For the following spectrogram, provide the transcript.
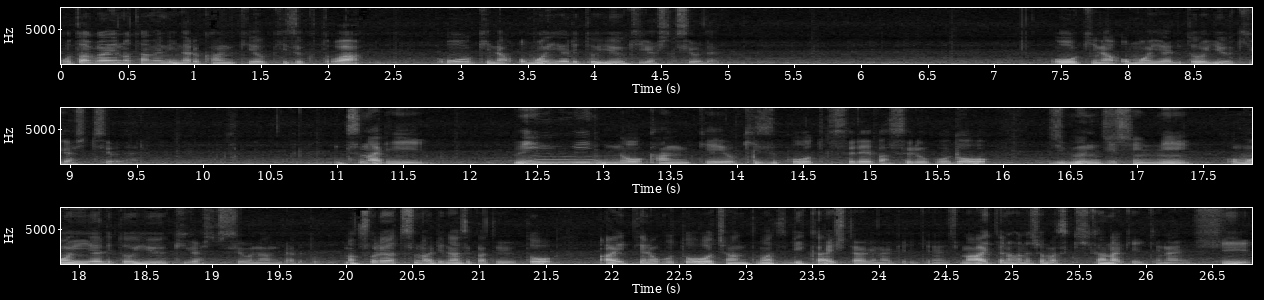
お互いのためになる関係を築くとは大きな思いやりと勇気が必要である。大きな思いやりと勇気が必要である。つまりウィンウィンの関係を築こうとすればするほど自分自身に思いやりと勇気が必要なんであると、まあ、それはつまりなぜかというと相手のことをちゃんとまず理解してあげなきゃいけないし、まあ、相手の話をまず聞かなきゃいけないし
